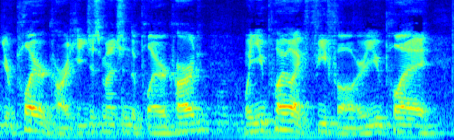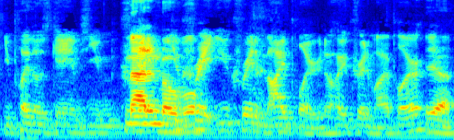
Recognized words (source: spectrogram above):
your player card, he just mentioned the player card, when you play like FIFA or you play you play those games, you create, Madden Mobile. You create you create a my player. You know how you create a my player? Yeah.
